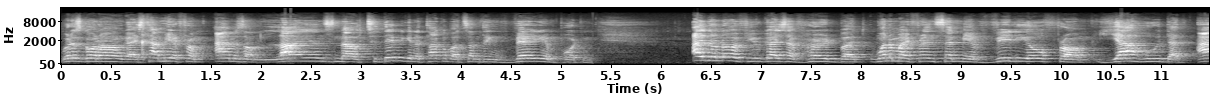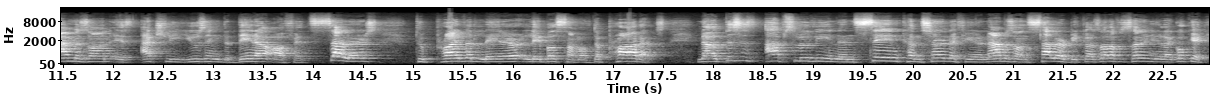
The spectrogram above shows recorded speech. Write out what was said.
What is going on guys? Tom here from Amazon Lions. Now today we're going to talk about something very important. I don't know if you guys have heard but one of my friends sent me a video from Yahoo that Amazon is actually using the data of its sellers to private label some of the products. Now this is absolutely an insane concern if you're an Amazon seller because all of a sudden you're like okay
